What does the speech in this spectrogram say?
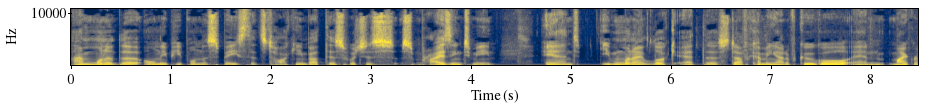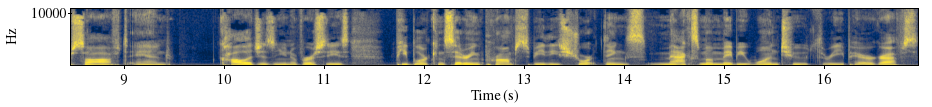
I'm one of the only people in the space that's talking about this, which is surprising to me. And even when I look at the stuff coming out of Google and Microsoft and colleges and universities, people are considering prompts to be these short things, maximum maybe one, two, three paragraphs.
